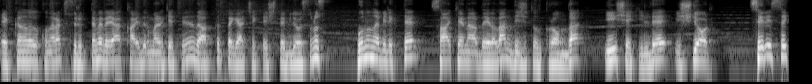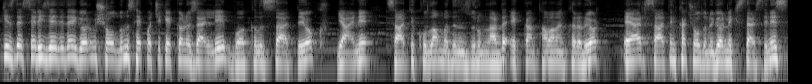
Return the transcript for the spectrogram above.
Ekrana dokunarak sürükleme veya kaydırma hareketlerini rahatlıkla gerçekleştirebiliyorsunuz. Bununla birlikte sağ kenarda yer alan Digital Chrome'da da iyi şekilde işliyor. Series 8'de, Series 7'de görmüş olduğumuz hep açık ekran özelliği bu akıllı saatte yok. Yani saati kullanmadığınız durumlarda ekran tamamen kararıyor. Eğer saatin kaç olduğunu görmek isterseniz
